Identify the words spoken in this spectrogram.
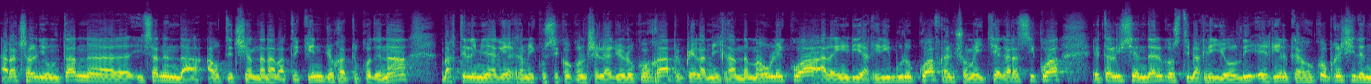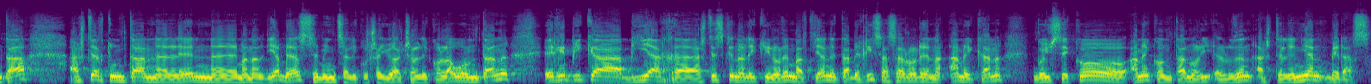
haratsaldi untan uh, izanen da, haute dana batekin, jokatuko dena, Bartelemi Ager amikuseko kontselario orokorra, Pepe Lamiranda Maulekoa, Alain Iria Ririburukoa, Francho Maitia Garazikoa, eta Lucien Del Gostibarri Joldi, Eriel Karroko presidenta, astertuntan lehen emanaldia, behaz, mintzaliko saioa atxaldeko lau ontan, errepika bihar astezkenalekin oren bartian, eta berriz azaroren amekan, goizeko amekontan, hori, elduden astelenian beraz.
